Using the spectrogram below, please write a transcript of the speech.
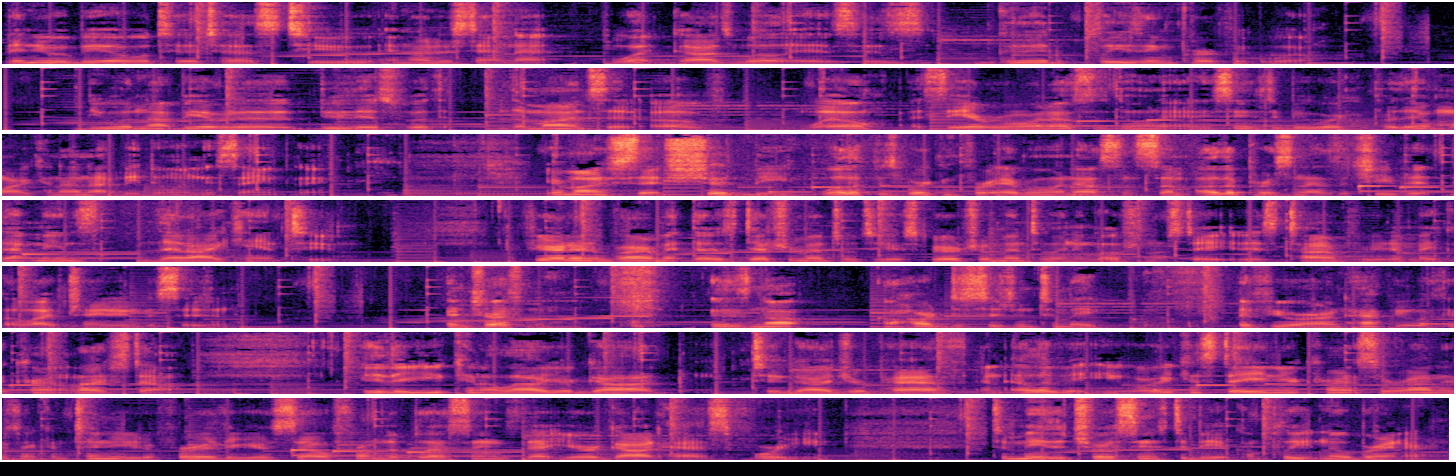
Then you will be able to attest to and understand that what God's will is, His good, pleasing, perfect will. You will not be able to do this with the mindset of, well, I see everyone else is doing it and it seems to be working for them. Why can I not be doing the same thing? Your mindset should be, well, if it's working for everyone else and some other person has achieved it, that means that I can too. If you're in an environment that is detrimental to your spiritual, mental, and emotional state, it is time for you to make a life changing decision. And trust me, it is not a hard decision to make if you are unhappy with your current lifestyle. Either you can allow your God to guide your path and elevate you, or you can stay in your current surroundings and continue to further yourself from the blessings that your God has for you. To me, the choice seems to be a complete no brainer.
